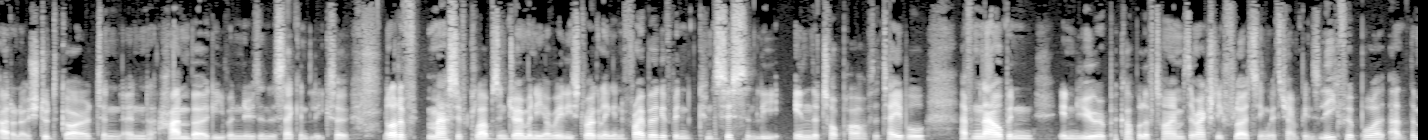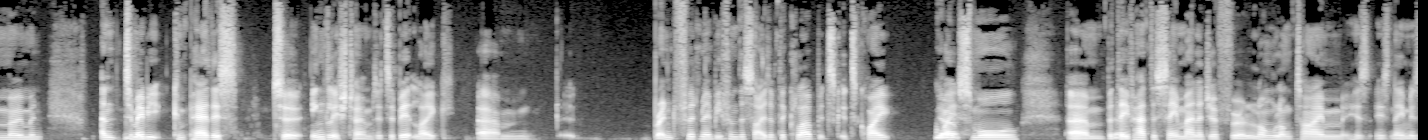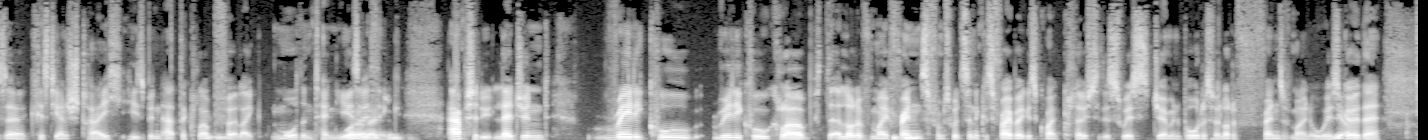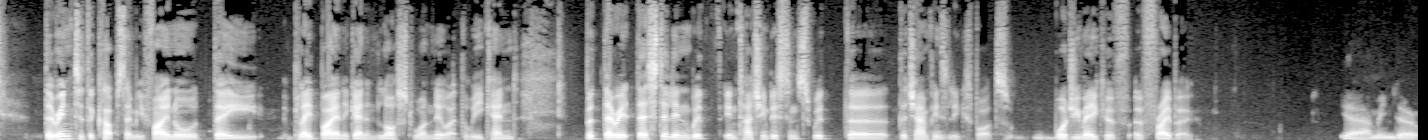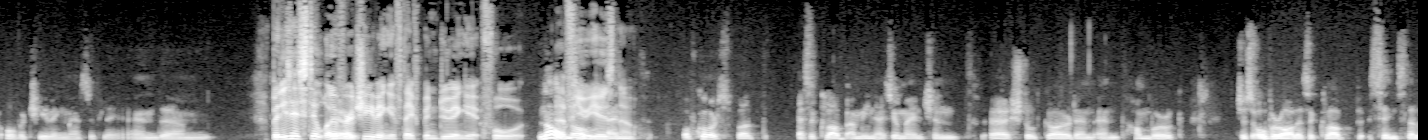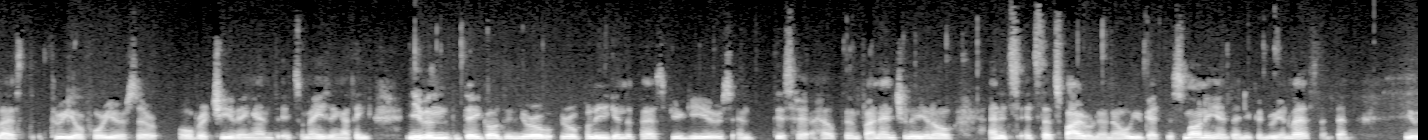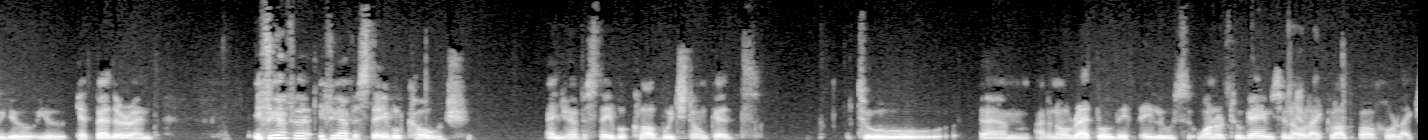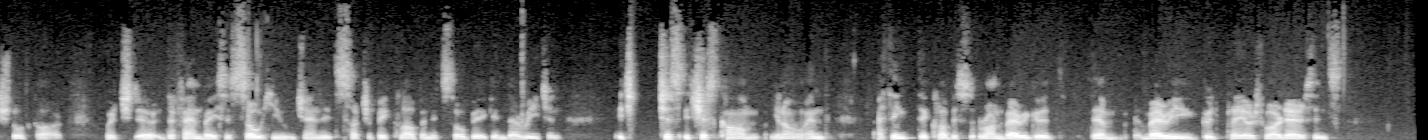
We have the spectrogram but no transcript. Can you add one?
I don't know Stuttgart and and Hamburg even who's in the second league. So a lot of massive clubs in Germany are really struggling, and Freiburg have been consistently in the top half of the table. Have now been in Europe a couple of times. They're actually flirting with Champions League football at, at the moment. And to hmm maybe compare this to English terms, it's a bit like um, Brentford, maybe from the size of the club. It's it's quite Yeah, quite small, um, but yeah. they've had the same manager for a long, long time. His his name is uh, Christian Streich. He's been at the club hmm for like more than ten years, I legend. think. Absolute legend. Really cool, really cool club. A lot of my hmm friends from Switzerland, because Freiburg is quite close to the Swiss-German border, so a lot of friends of mine always Yeah, go there. They're into the cup semi-final. They played Bayern again and lost one 0 at the weekend but they're they're still in with in touching distance with the the Champions League spots. What do you make of, of Freiburg? yeah. I mean they're overachieving massively, and um, But is it still overachieving if they've been doing it for no, a few no, years now? of course, but as a club, I mean, as you mentioned, uh, Stuttgart and and Hamburg, just overall as a club since the last three or four years, they're overachieving, and it's amazing. I think even they got in Euro, Europa League in the past few years, and this helped them financially, you know. And it's it's that spiral, you know. You get this money, and then you can reinvest, and then you you you get better. And if you have a if you have a stable coach, and you have a stable club, which don't get too um, I don't know rattled if they lose one or two games, you know, Yeah. like Gladbach or like Stuttgart, which the the fan base is so huge and it's such a big club and it's so big in their region. It's just it's just calm, you know, and I think the club is run very good. They have very good players who are there since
